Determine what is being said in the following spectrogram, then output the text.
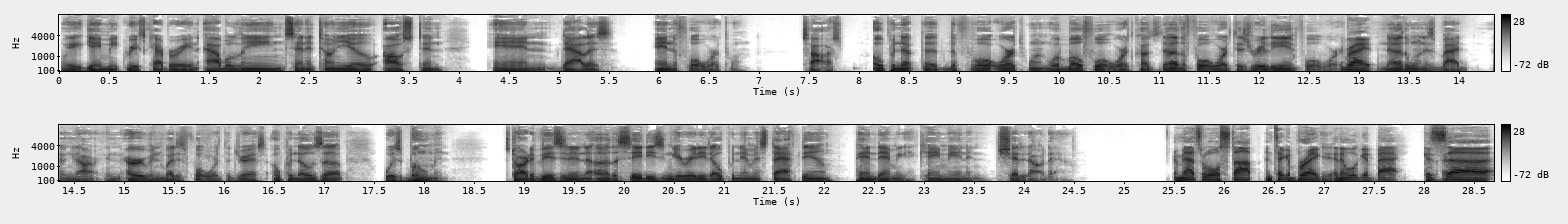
He gave me Rick's Cabaret in Abilene, San Antonio, Austin, and Dallas, and the Fort Worth one. So I opened up the the Fort Worth one. Well, both Fort Worth because the other Fort Worth is really in Fort Worth, Right. And the other one is by you know in Irving, but it's Fort Worth address. Opened those up, was booming. Started visiting the other cities and get ready to open them and staff them. Pandemic came in and shut it all down. And that's where we'll stop and take a break, and then we'll get back because Okay. uh,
